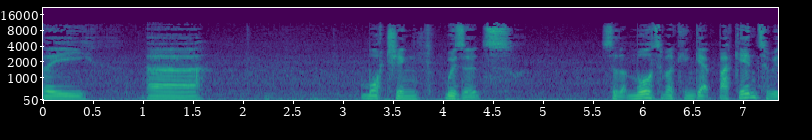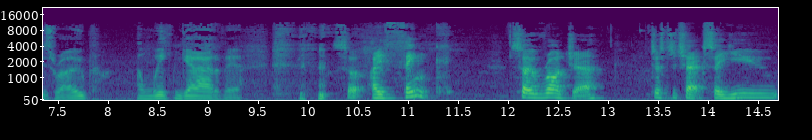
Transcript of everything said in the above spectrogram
the uh, watching wizards so that Mortimer can get back into his robe and we can get out of here. So I think so. Roger, just to check. So you,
